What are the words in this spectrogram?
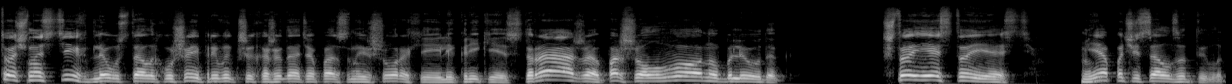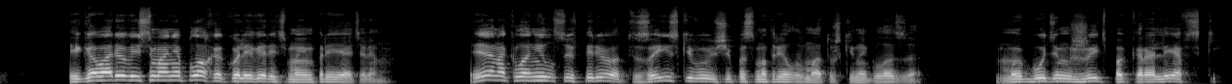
Точно стих для усталых ушей, привыкших ожидать опасные шорохи или крики «Стража! Пошел вон, ублюдок!» Что есть, то есть. Я почесал затылок. И говорю весьма неплохо, коли верить моим приятелям. Я наклонился вперед, заискивающе посмотрел в матушкины глаза. Мы будем жить по-королевски.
